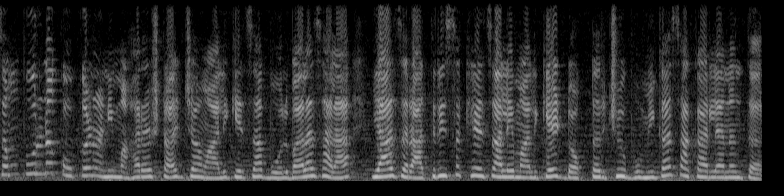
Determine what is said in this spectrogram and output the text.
संपूर्ण कोकण आणि महाराष्ट्रात ज्या मालिकेचा बोलबाला झाला याच रात्रीचं खेळ चाले मालिकेत डॉक्टरची भूमिका साकारल्यानंतर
